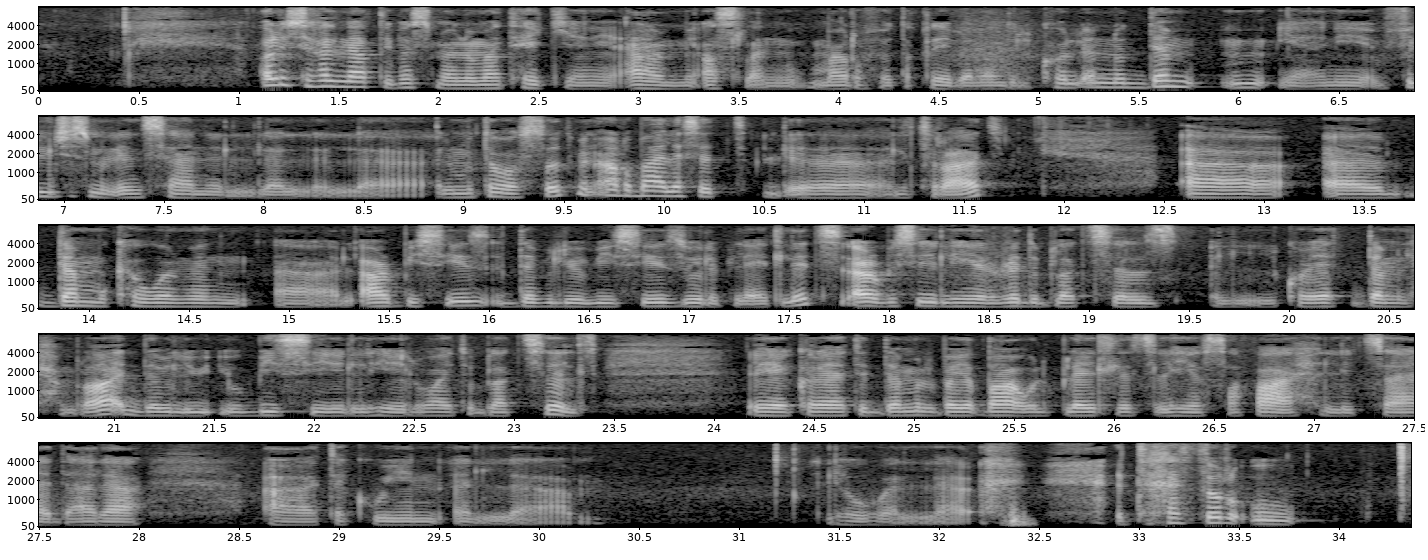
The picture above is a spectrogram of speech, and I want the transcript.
أول شي خلينا نعطي بس معلومات هيك يعني عامة أصلا ومعروفة تقريبا عند الكل إنه الدم يعني في الجسم الإنسان المتوسط من أربعة لست آه، لترات آه، آه، دم مكون من ال RBCs ال WBCs BC اللي هي ال red blood cells الكريات الدم الحمراء. BC اللي هي ال white blood cells اللي هي كريات الدم البيضاء. وال platelets اللي هي الصفائح اللي تساعد على آه، تكوين اللي هو التخثر. و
